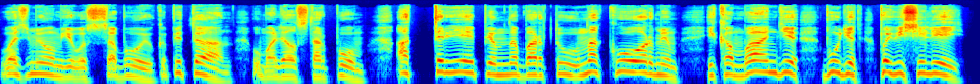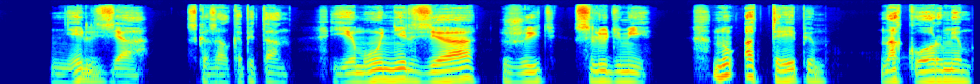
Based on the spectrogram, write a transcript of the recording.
«Возьмем его с собою, капитан», — умолял Старпом. «Оттрепим на борту, накормим, и команде будет повеселей». «Нельзя», — сказал капитан. «Ему нельзя жить с людьми. Ну, оттрепим, накормим,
